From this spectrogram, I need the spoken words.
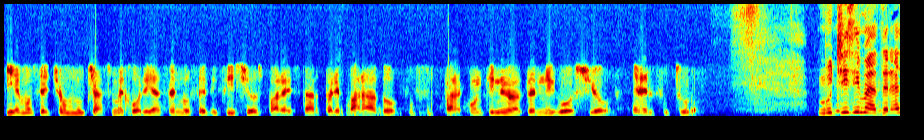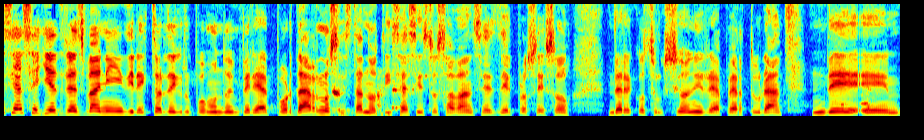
Y hemos hecho muchas mejorías en los edificios para estar preparado para continuar el negocio en el futuro. Muchísimas gracias, Eyed Resvani, director del Grupo Mundo Imperial, por darnos estas noticias y estos avances del proceso de reconstrucción y reapertura de eh,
